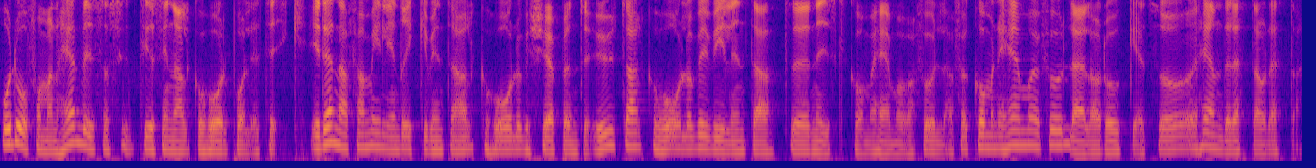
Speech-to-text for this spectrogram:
och då får man hänvisa till sin alkoholpolitik. I denna familjen dricker vi inte alkohol och vi köper inte ut alkohol och vi vill inte att eh, ni ska komma hem och vara fulla. För kommer ni hem och är fulla eller har druckit så händer detta och detta.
